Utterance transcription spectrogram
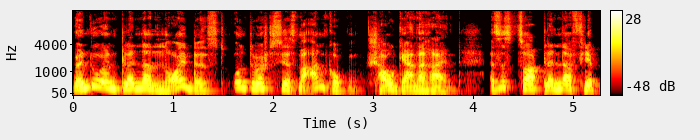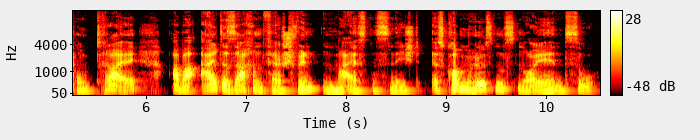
Wenn du in Blender neu bist und du möchtest dir das mal angucken, schau gerne rein. Es ist zwar Blender 4.3, aber alte Sachen verschwinden meistens nicht. Es kommen höchstens neue hinzu.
